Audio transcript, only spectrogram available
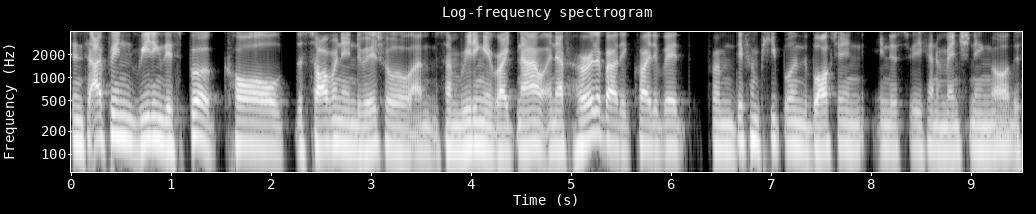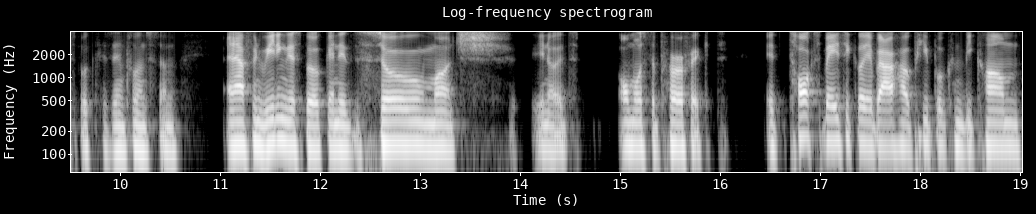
since I've been reading this book called The Sovereign Individual. I'm, so I'm reading it right now, and I've heard about it quite a bit from different people in the blockchain industry, kind of mentioning, oh, this book has influenced them and I've been reading this book, and it's so much, you know, it's almost a perfect. It talks basically about how people can become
